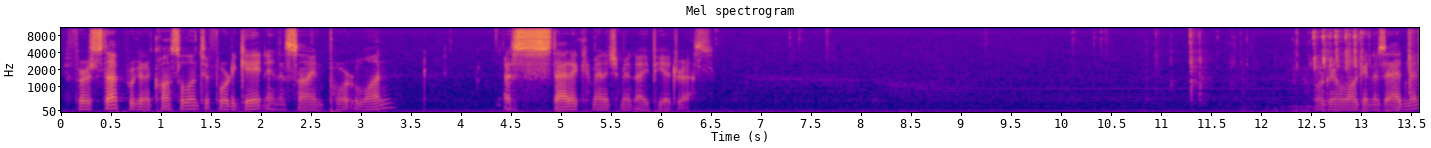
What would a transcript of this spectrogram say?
First step, we're going to console into FortiGate and assign port 1 a static management IP address. We're going to log in as admin.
